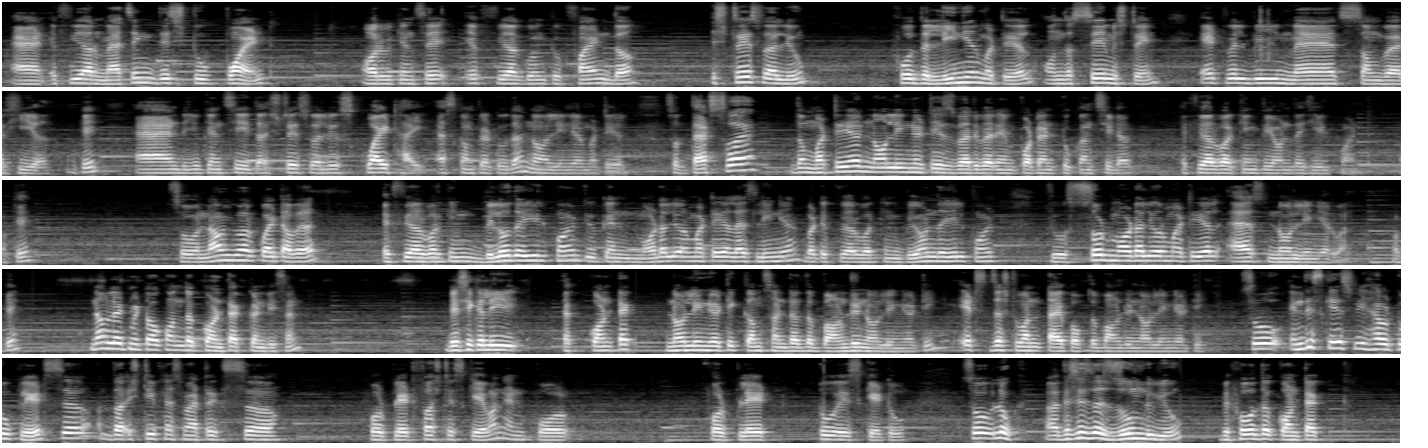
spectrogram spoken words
And if we are matching these two point or we can say if we are going to find the stress value for the linear material on the same strain it will be matched somewhere here okay? And you can see the stress value is quite high as compared to the non-linear material. So that's why the material non-linearity is very very important to consider if you are working beyond the yield point okay? So now you are quite aware if you are working below the yield point you can model your material as linear but if you are working beyond the yield point you should model your material as non-linear one okay. Now let me talk on the contact condition. Basically the contact non-linearity comes under the boundary non-linearity. It's just one type of the boundary non-linearity. So in this case we have two plates. Uh, the stiffness matrix uh, for plate first is k1 and for for plate 2 is k2 so look uh, this is the zoomed view before the contact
